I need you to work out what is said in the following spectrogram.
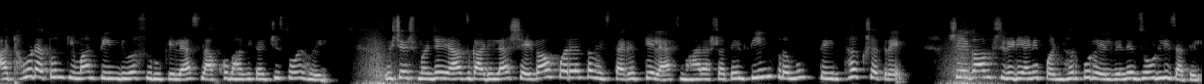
आठवड्यातून किमान तीन दिवस सुरू केल्यास लाखो भाविकांची सोय होईल. विशेष म्हणजे याच गाडीला शेगाव पर्यंत विस्तारित केल्यास महाराष्ट्रातील तीन प्रमुख तीर्थक्षेत्रे शेगाव शिर्डी आणि पंढरपूर रेल्वेने जोडली जातील.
